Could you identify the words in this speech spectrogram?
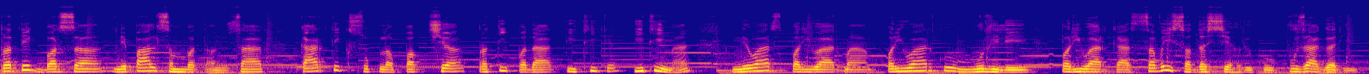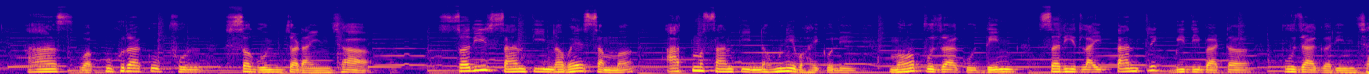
प्रत्येक वर्ष नेपाल सम्बत अनुसार कार्तिक शुक्ल पक्ष प्रतिपदा तिथि तिथिमा नेवार परिवारमा परिवारको मुलीले परिवारका सबै सदस्यहरूको पूजा गरी हाँस वा कुखुराको फुल सगुन चढाइन्छ। शरीर शान्ति नभएसम्म आत्मशान्ति नहुने भएकोले मह पूजाको दिन शरीरलाई तान्त्रिक विधिबाट पूजा गरिन्छ।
